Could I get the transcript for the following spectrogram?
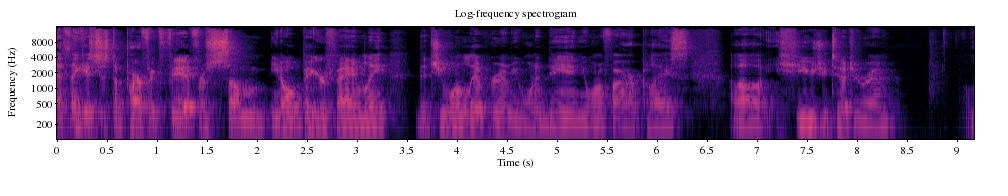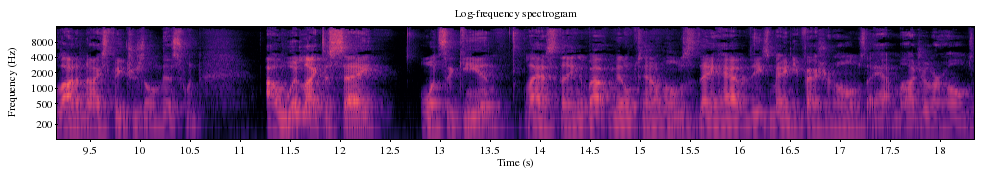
I think it's just a perfect fit for some, you know, bigger family that you want a living room, you want a den, you want a fireplace, uh, huge utility room. A lot of nice features on this one. I would like to say, once again, last thing about Middletown Homes is they have these manufactured homes, they have modular homes,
